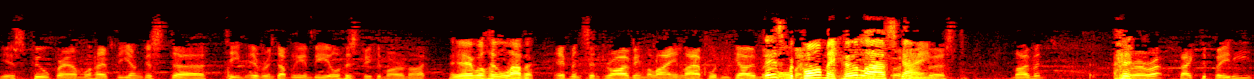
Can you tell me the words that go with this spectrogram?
Yes, Phil Brown will have the youngest uh, team ever in WNBL history tomorrow night. Yeah, well, he'll love it. Edmondson driving the lane. Layup wouldn't go. There's McCormick, her last game. first moment. Pereira back to Beatty.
